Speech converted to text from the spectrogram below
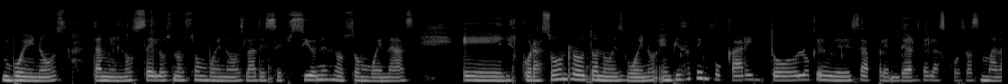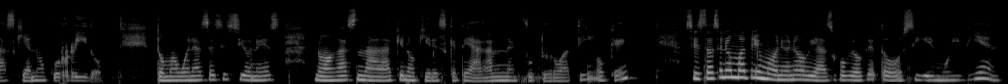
buenos, también los celos no son buenos, las decepciones no son buenas, el corazón roto no es bueno. Empieza a enfocar en todo lo que debes aprender de las cosas malas que han ocurrido. Toma buenas decisiones, no hagas nada que no quieres que te hagan en el futuro a ti, ¿ok? Si estás en un matrimonio o noviazgo, veo que todo sigue muy bien,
